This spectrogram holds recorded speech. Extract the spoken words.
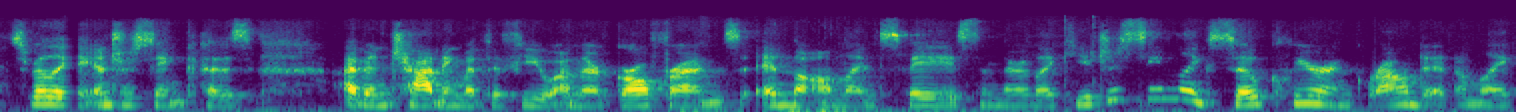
it's really interesting because I've been chatting with a few on their girlfriends in the online space and they're like you just seem like so clear and grounded. I'm like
